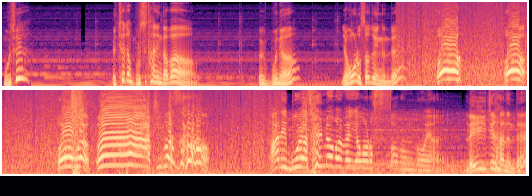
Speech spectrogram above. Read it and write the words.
뭐지? 최종 보스 탄인가봐 여기 뭐냐? 영어로 써져 있는데? 어! 어! 어 뭐야 아 죽었어 아니 뭐야 설명을 왜 영어로 써놓은 거야. 레이즈라는데?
